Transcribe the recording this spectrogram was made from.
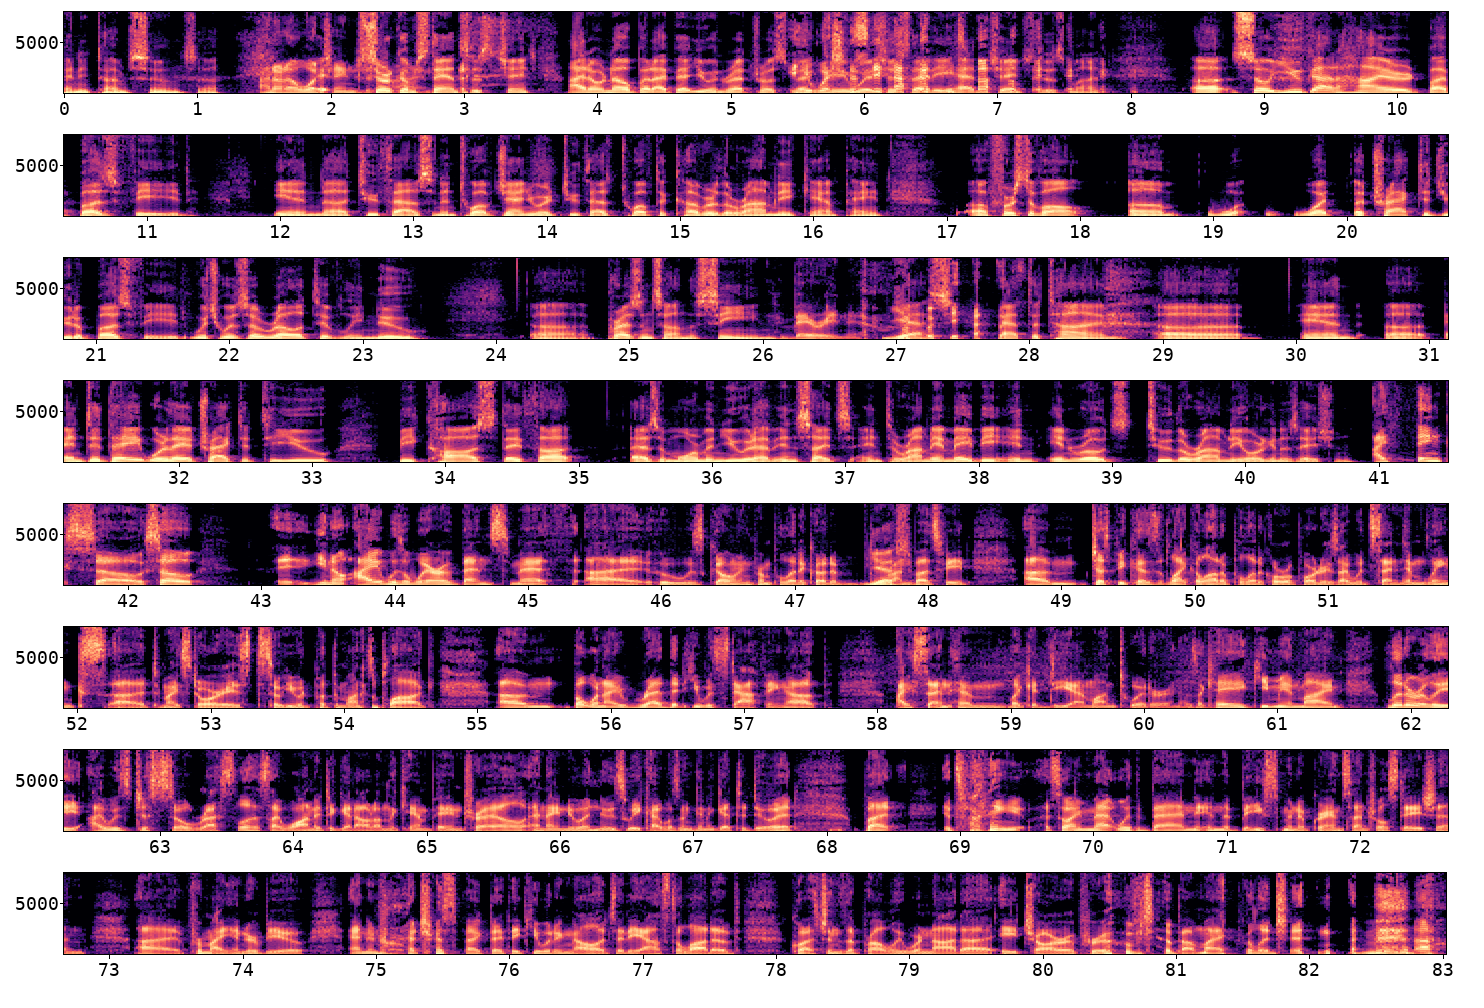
anytime soon. So. I don't know what changed. his Circumstances change. I don't know, but I bet you in retrospect He he wishes wishes, he that he had changed his mind. Uh, so you got hired by BuzzFeed in uh, 2012, January 2012, to cover the Romney campaign. Uh, first of all, um, what what attracted you to BuzzFeed, which was a relatively new uh, presence on the scene? Very new. yes, at the time. Uh, and uh, and did they were they attracted to you because they thought as a Mormon you would have insights into Romney and maybe in, inroads to the Romney organization? I think so. So, you know, I was aware of Ben Smith, uh, who was going from Politico to Yes. run BuzzFeed, um, just because, like a lot of political reporters, I would send him links uh, to my stories so he would put them on his blog. Um, but when I read that he was staffing up, I sent him like a DM on Twitter and I was like, hey, keep me in mind. Literally, I was just so restless. I wanted to get out on the campaign trail and I knew at Newsweek I wasn't going to get to do it. But it's funny. So I met with Ben in the basement of Grand Central Station uh, for my interview. And in retrospect, I think he would acknowledge that he asked a lot of questions that probably were not uh, HR approved about my religion.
